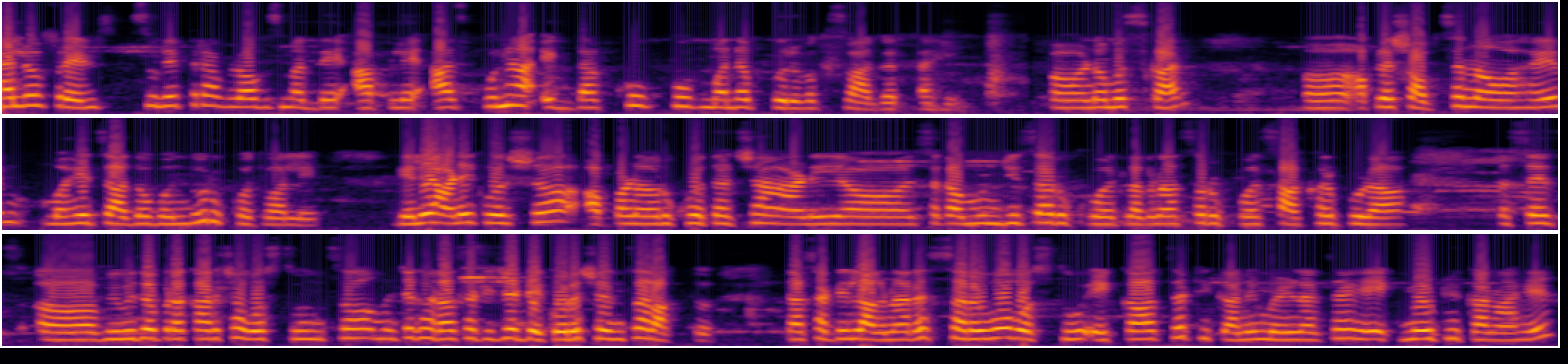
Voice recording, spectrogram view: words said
Hello friends Sunetra ब्लॉग्समध्ये आपले आज पुन्हा एकदा खूप खूप मनपूर्वक स्वागत आहे. नमस्कार. आपल्या शॉपचं नाव आहे महेश जाधव बंधू रुखवतवाले. गेले अनेक वर्ष आपण रुखवताच्या आणि सगळा मुंजीचा रुखवत लग्नाचा रुखवत साखरपुडा तसेच विविध प्रकारच्या वस्तूंचं म्हणजे घरासाठी जे डेकोरेशनचं लागतं त्यासाठी लागणाऱ्या सर्व वस्तू एकाच ठिकाणी मिळण्याचं हे एकमेव ठिकाण आहे.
